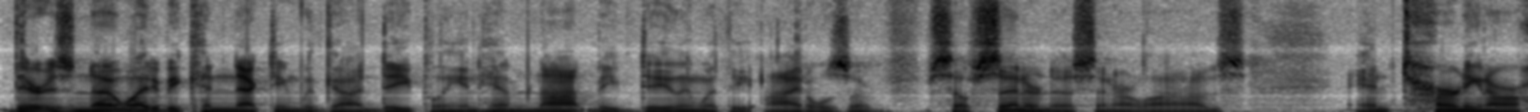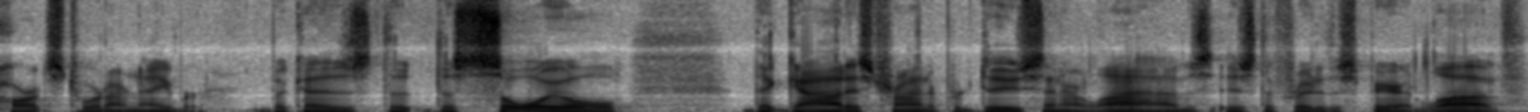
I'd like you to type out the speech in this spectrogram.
there is no way to be connecting with God deeply and Him not be dealing with the idols of self-centeredness in our lives, and turning our hearts toward our neighbor, because the the soil that God is trying to produce in our lives is the fruit of the Spirit love,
